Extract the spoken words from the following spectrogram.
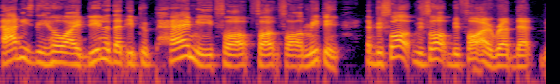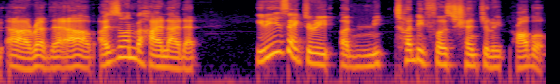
that is the whole idea that it prepared me for, for, for a meeting. And before before before I read that uh, read that out, I just want to highlight that it is actually a 21st century problem.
